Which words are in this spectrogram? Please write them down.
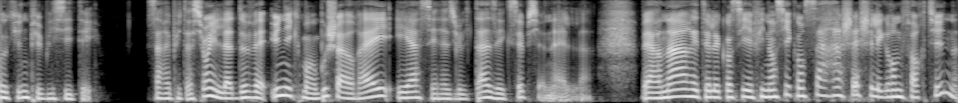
aucune publicité. Sa réputation, il la devait uniquement au bouche à oreille et à ses résultats exceptionnels. Bernard était le conseiller financier qu'on s'arrachait chez les grandes fortunes,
